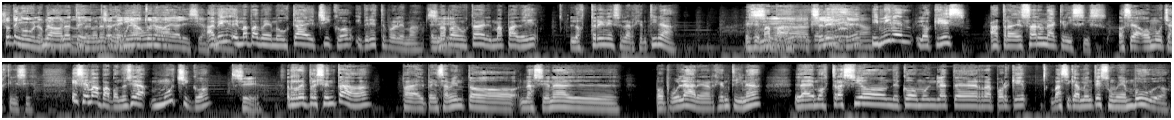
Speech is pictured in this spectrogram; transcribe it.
Yo tengo uno, por No, no tengo, no Yo tengo. tenía uno- autónoma de Galicia. A mí el, mapa me, me gustaba de chico y tenía este problema. El Sí. mapa me gustaba el mapa de los trenes en la Argentina. Ese Sí. mapa. Ah, excelente. Y miren lo que es atravesar una crisis. O sea, o muchas crisis. Ese mapa, cuando yo era muy chico, Sí. representaba para el pensamiento nacional popular en Argentina la demostración de cómo Inglaterra, porque básicamente es un embudo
